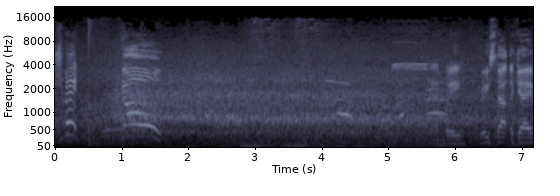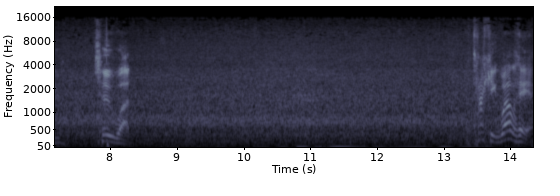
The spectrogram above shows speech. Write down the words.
Schmidt! Goal! We restart the game 2-1. Attacking well here.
